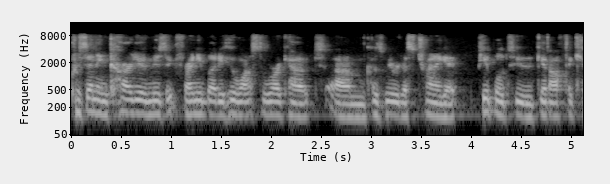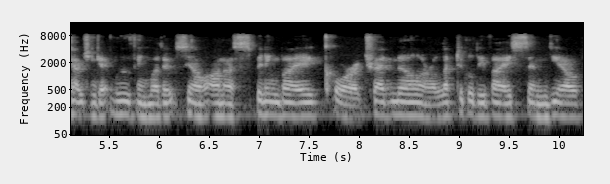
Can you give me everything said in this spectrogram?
presenting cardio music for anybody who wants to work out. Because um, we were just trying to get people to get off the couch and get moving, whether it's you know on a spinning bike or a treadmill or elliptical device, and you know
